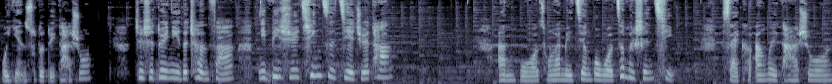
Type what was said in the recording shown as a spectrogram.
我严肃地对他说：“这是对你的惩罚，你必须亲自解决它。”安博从来没见过我这么生气。赛克安慰他说：“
